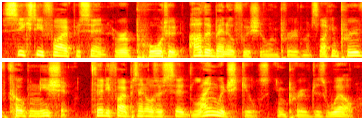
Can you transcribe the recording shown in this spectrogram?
65% reported other beneficial improvements, like improved cognition. 35% also said language skills improved as well.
